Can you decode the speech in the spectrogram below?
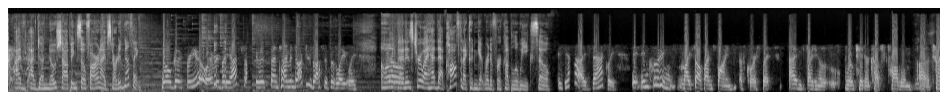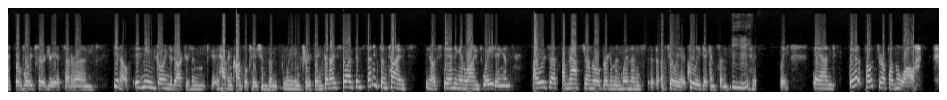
I've, I've done no shopping so far and I've started nothing. Well, good for you. Everybody I've talked to has spent time in doctor's offices lately. Oh, So- that is true. I had that cough that I couldn't get rid of for a couple of weeks. So, Yeah, exactly. I- including myself, I'm fine, of course, but I'm fighting a rotator cuff problem, uh, trying to avoid surgery, et cetera. And, you know, it means going to doctors and having consultations and weeding through things. And I, so I've been spending some time, you know, standing in lines waiting. And I was at a Mass General Brigham and Women's affiliate, Cooley Dickinson, Mhm. and they had a poster up on the wall.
